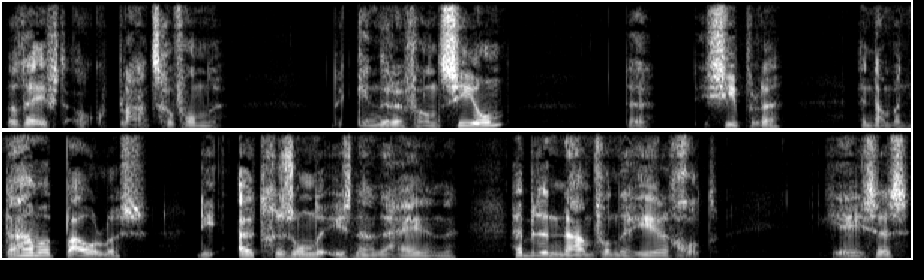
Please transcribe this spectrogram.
dat heeft ook plaatsgevonden. De kinderen van Sion, de discipelen, en dan met name Paulus, die uitgezonden is naar de heidenen, hebben de naam van de Heere God, Jezus,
